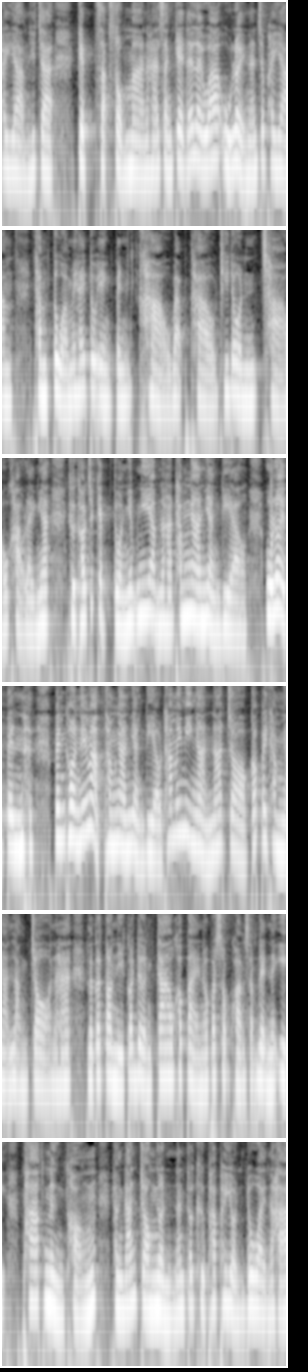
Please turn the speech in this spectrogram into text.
พยายามที่จะเก็บสะสมมานะคะสังเกตได้เลยว่าอูเหลยนั้นจะพยายามทำตัวไม่ให้ตัวเองเป็นข่าวแบบข่าวที่โดนเฉาข่าวอะไรเงี้ย คือเขาจะเก็บตัวเงียบๆนะคะทำงานอย่างเดียว อูเลยเป็นเป็นคนที่แบบทำงานอย่างเดียว ถ้าไม่มีงานหน้าจอก็ไปทำงานหลังจอนะคะแล้วก็ตอนนี้ก็เดินก้าวเข้าไปเนาะประสบความสำเร็จในอีกภาคหนึ่งของทางด้านจอเงินนั่นก็คือภาพยนตร์ด้วยนะคะ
